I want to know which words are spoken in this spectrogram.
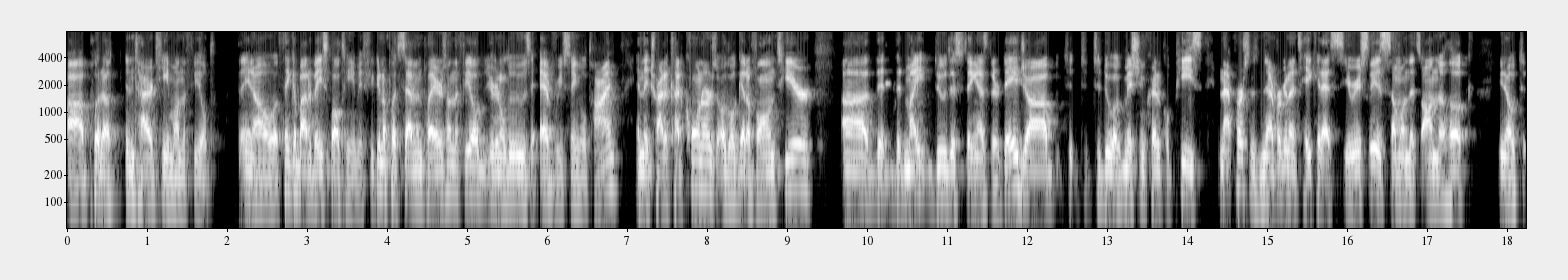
uh, put an entire team on the field. You know, think about a baseball team. If you're going to put seven players on the field, you're going to lose every single time. And they try to cut corners, or they'll get a volunteer uh, that that might do this thing as their day job to, to, to do a mission critical piece, and that person is never going to take it as seriously as someone that's on the hook, you know, to,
